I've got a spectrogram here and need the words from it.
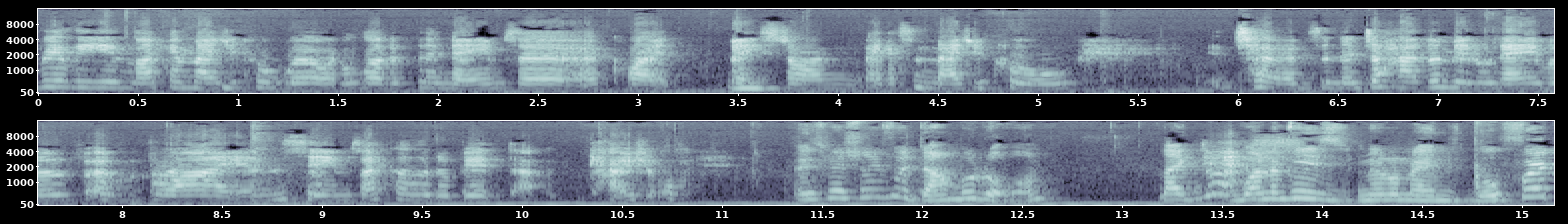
really in like a magical world, a lot of the names are, are quite based on, I guess, magical terms, and then to have a middle name of, of Brian seems like a little bit uh, casual. Especially for Dumbledore. Like Yes. one of his middle names Wilfred,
